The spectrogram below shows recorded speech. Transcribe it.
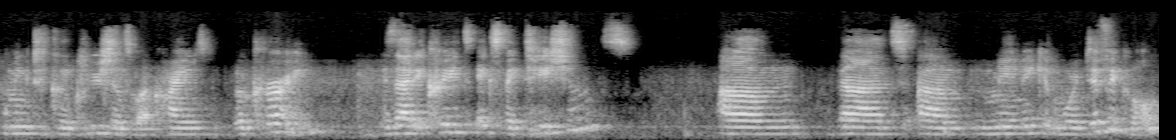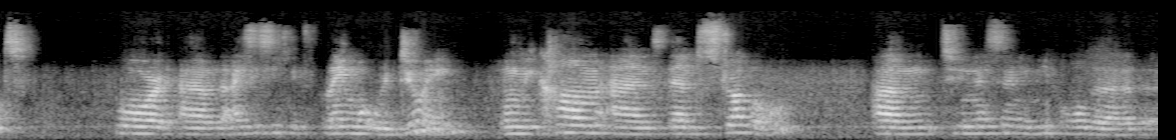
coming to conclusions about crimes occurring is that it creates expectations um, that um, may make it more difficult for um, the ICC to explain what we're doing when we come and then struggle um, to necessarily meet all the, the,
